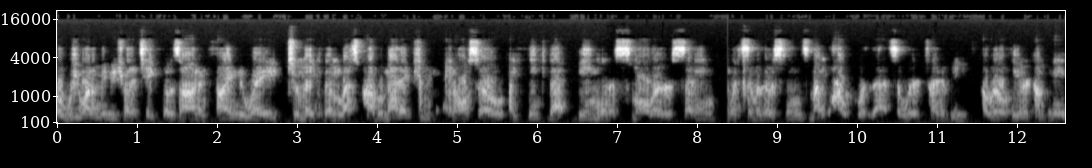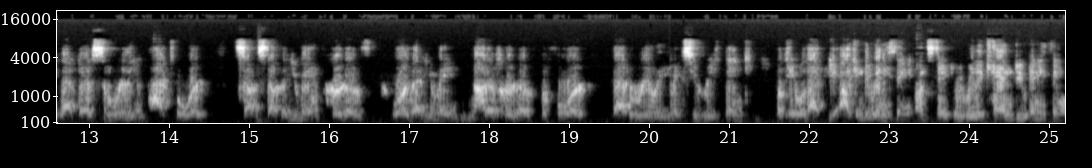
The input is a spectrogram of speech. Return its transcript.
but we want to maybe try to take those on and find a way to make them less problematic. And also, I think that being in a smaller setting with some of those things might help with that. So we're trying to be a little theater company that does some really impactful work, some stuff that you may have heard of or that you may not have heard of before that really makes you rethink okay well that i can do anything on stage we really can do anything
